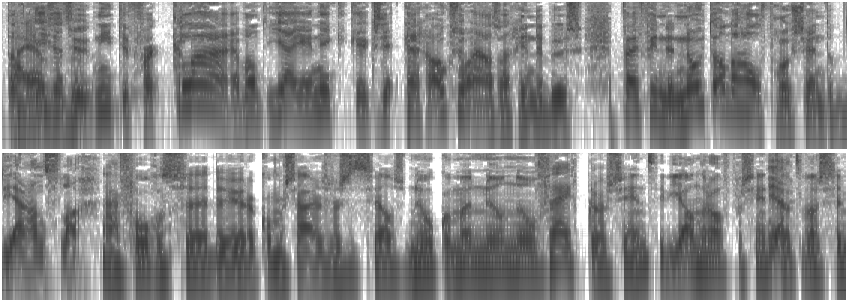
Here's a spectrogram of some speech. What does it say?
Dat Nou ja, is natuurlijk niet te verklaren. Want jij en ik krijgen ook zo'n aanslag in de bus. Wij vinden nooit anderhalf procent op die aanslag. Nou, volgens eh, de eurocommissaris was het zelfs 0,005 procent. Die anderhalf procent, Ja. dat was eh,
